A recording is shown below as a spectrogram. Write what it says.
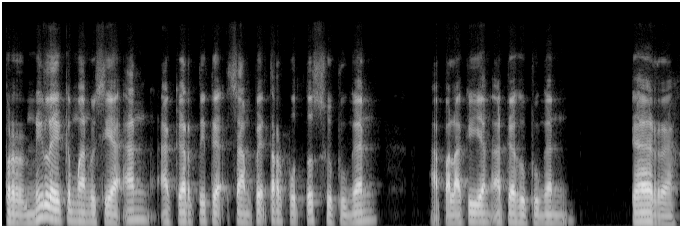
bernilai kemanusiaan agar tidak sampai terputus hubungan apalagi yang ada hubungan darah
